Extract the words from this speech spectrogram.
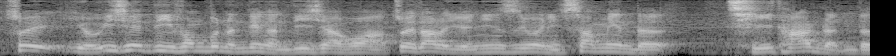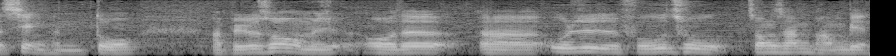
所以有一些地方不能电杆地下化，最大的原因是因为你上面的其他人的线很多啊。比如说我们我的呃乌日服务处中山旁边，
